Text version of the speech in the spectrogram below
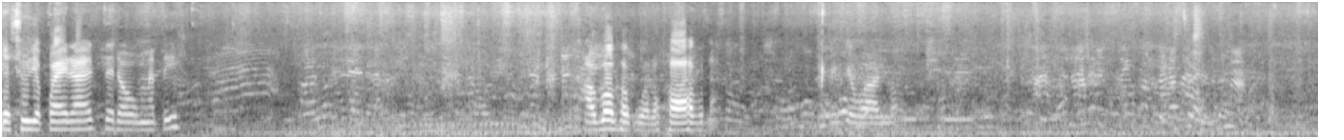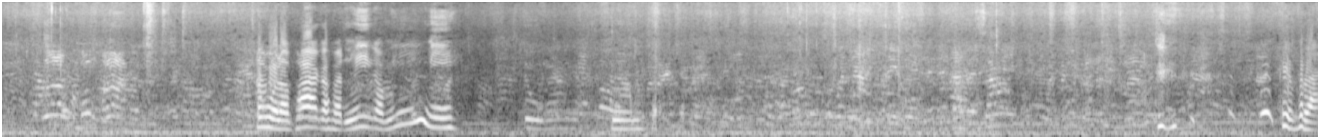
จะชูจะไปได้แต่ดองนะติเอาบ่ผักบัวละพาพุ่นน่ะเป็นเขียวหวานเนาะผักบัวละพากับผัดหมีกับมีมีดูงามเนี่ยงาม จ้ะเทวดา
